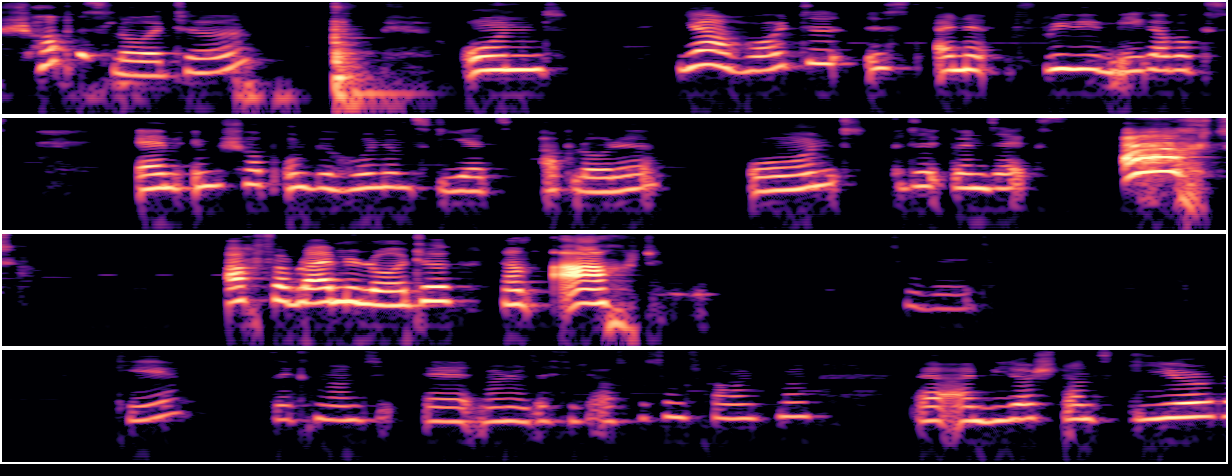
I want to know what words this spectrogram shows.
Shop ist, Leute. Und ja, heute ist eine Freebie Megabox ähm, im Shop und wir holen uns die jetzt ab, Leute. Und bitte gönn sechs. Acht! Acht verbleibende Leute. Wir haben acht. Zu wild. Okay. 96, äh, 69 Ausrüstungsgramm manchmal. Äh, ein Widerstandsgear.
